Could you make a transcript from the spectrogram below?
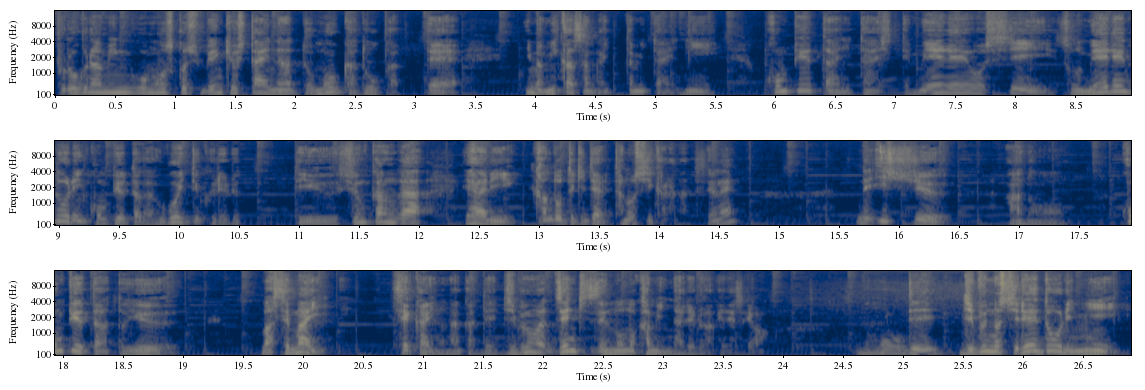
プログラミングをもう少し勉強したいなと思うかどうかって今美香さんが言ったみたいにコンピューターに対して命令をしその命令通りにコンピューターが動いてくれるっていう瞬間がやはり感動的であり楽しいからなんですよね。で一種あのコンピューターという、まあ、狭い世界の中で自分は全知全能の神になれるわけですよ。で自分の指令通りに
